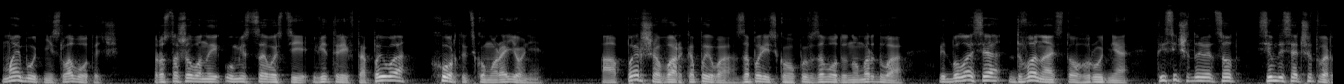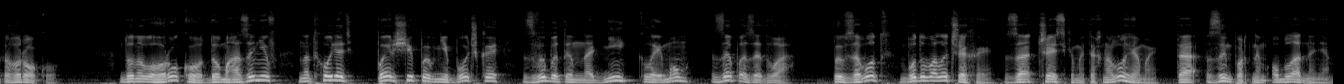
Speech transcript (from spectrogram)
майбутній Славутич, розташований у місцевості вітрів та пива Хортицькому районі. А перша варка пива Запорізького пивзаводу номер 2 відбулася 12 грудня 1974 року. До нового року до магазинів надходять перші пивні бочки з вибитим на дні клеймом ЗПЗ-2. Пивзавод будували чехи за чеськими технологіями та з імпортним обладнанням.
